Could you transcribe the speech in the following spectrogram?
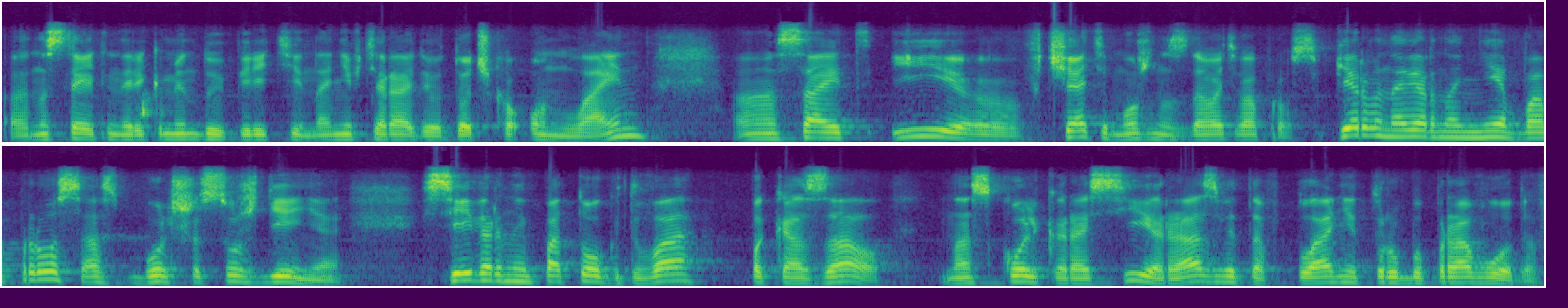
э, настоятельно рекомендую перейти на нефтерадио.онлайн э, сайт, и э, в чате можно задавать вопросы. Первый, наверное, не вопрос, а больше суждение. «Северный поток-2» показал, насколько Россия развита в плане трубопроводов.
